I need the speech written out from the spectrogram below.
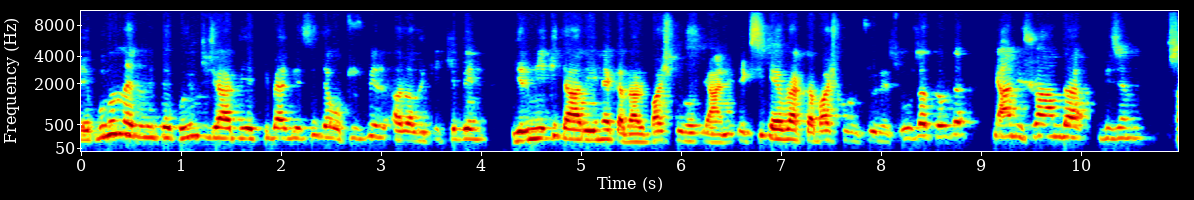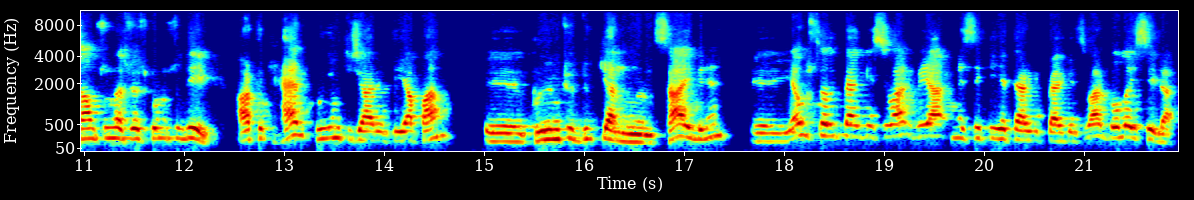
E, bununla birlikte kuyum ticareti yetki belgesi de 31 Aralık 2022 tarihine kadar başvuru yani eksik evrakta başvuru süresi uzatıldı. Yani şu anda bizim Samsun'da söz konusu değil. Artık her kuyum ticareti yapan e, kuyumcu dükkanının sahibinin e, ya ustalık belgesi var veya mesleki yeterlilik belgesi var. Dolayısıyla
